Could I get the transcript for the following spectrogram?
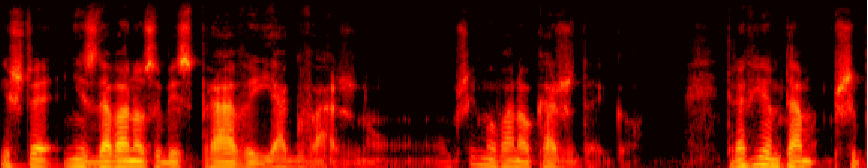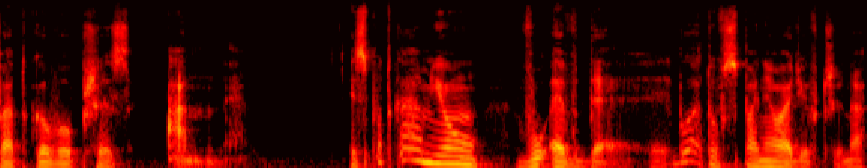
Jeszcze nie zdawano sobie sprawy, jak ważną. Przyjmowano każdego. Trafiłem tam przypadkowo przez Annę. Spotkałem ją w UFD. Była to wspaniała dziewczyna.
